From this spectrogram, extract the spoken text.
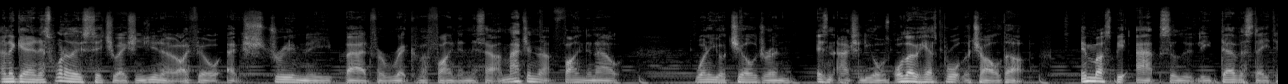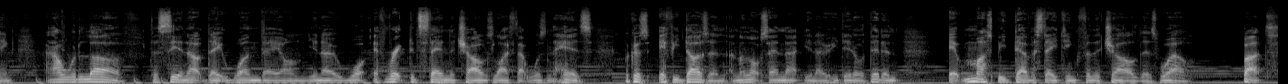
And again, it's one of those situations, you know, I feel extremely bad for Rick for finding this out. Imagine that finding out one of your children isn't actually yours, although he has brought the child up. It must be absolutely devastating, and I would love to see an update one day on, you know, what if Rick did stay in the child's life that wasn't his. Because if he doesn't, and I'm not saying that, you know, he did or didn't, it must be devastating for the child as well. But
